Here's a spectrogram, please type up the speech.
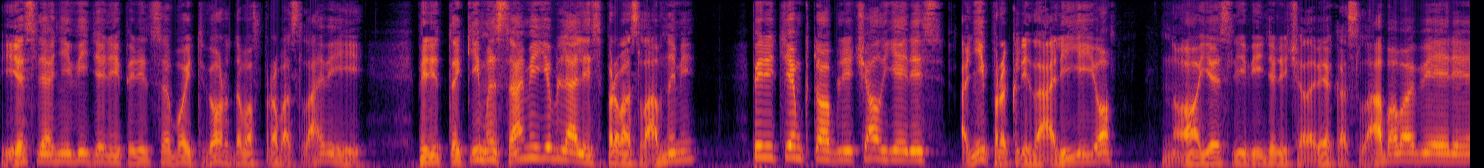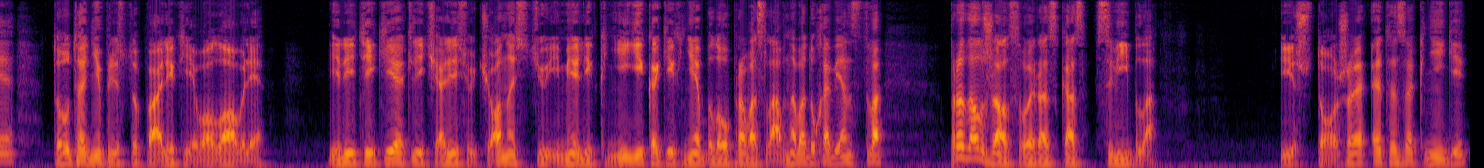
Если они видели перед собой твердого в православии, перед таким и сами являлись православными. Перед тем, кто обличал ересь, они проклинали ее. Но если видели человека слабого в вере, тут они приступали к его ловле. Еретики отличались ученостью, имели книги, каких не было у православного духовенства – продолжал свой рассказ Свибла. «И что же это за книги?»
